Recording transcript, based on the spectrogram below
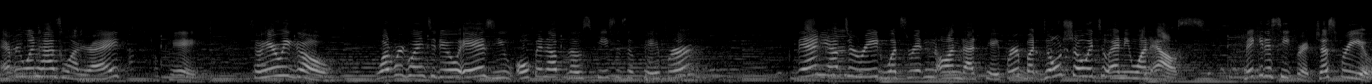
Everyone has one, right? Okay. So here we go. What we're going to do is you open up those pieces of paper. Then you have to read what's written on that paper, but don't show it to anyone else. Make it a secret, just for you.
